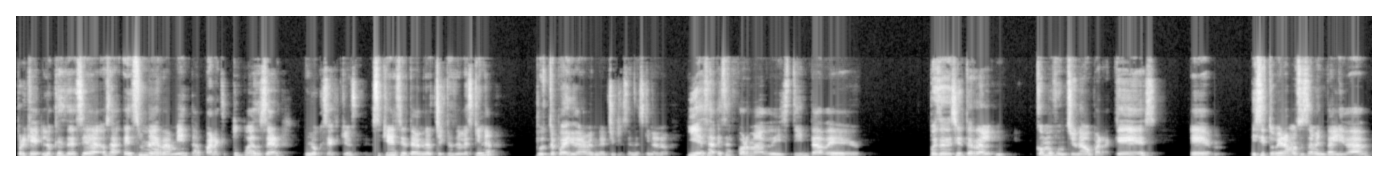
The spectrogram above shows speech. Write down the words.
porque lo que desea, o sea, es una herramienta para que tú puedas hacer lo que sea que quieras. Si quieres irte a vender chicles de la esquina, pues te puede ayudar a vender chicles en la esquina, ¿no? Y esa, esa forma distinta de, pues de decirte real, cómo funciona o para qué es, eh, y si tuviéramos esa mentalidad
